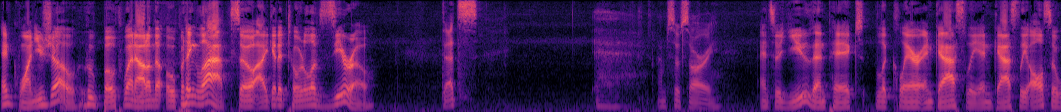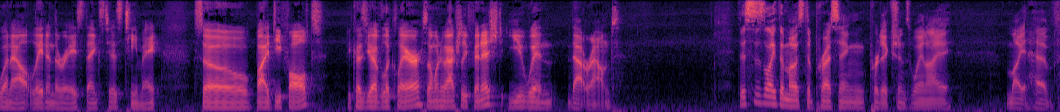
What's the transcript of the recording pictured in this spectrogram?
and Guan Yu Zhou, who both went out on the opening lap. So, I get a total of zero. That's I'm so sorry. And so you then picked Leclerc and Gasly, and Gasly also went out late in the race thanks to his teammate. So by default, because you have Leclerc, someone who actually finished, you win that round. This is like the most depressing predictions win I might have,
